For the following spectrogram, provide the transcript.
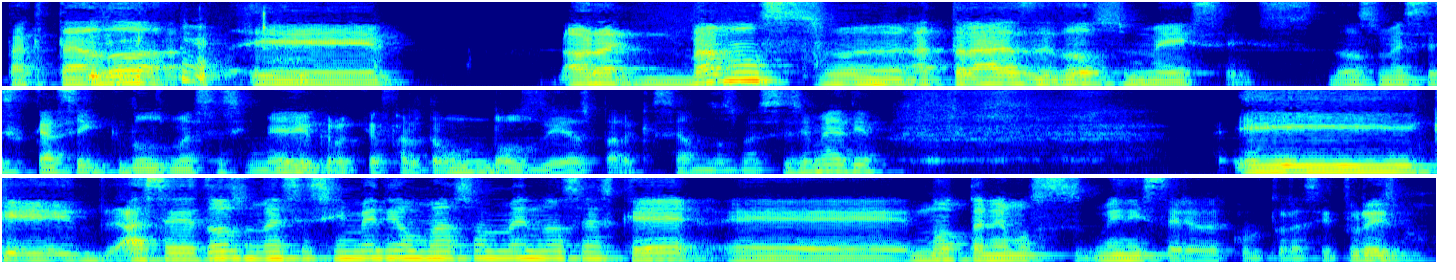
pactado. Eh, ahora, vamos uh, atrás de dos meses, dos meses, casi dos meses y medio, creo que falta un, dos días para que sean dos meses y medio. Y que hace dos meses y medio más o menos es que eh, no tenemos Ministerio de Culturas y Turismo.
